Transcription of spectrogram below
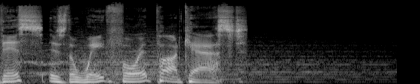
This is the Wait For It podcast.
